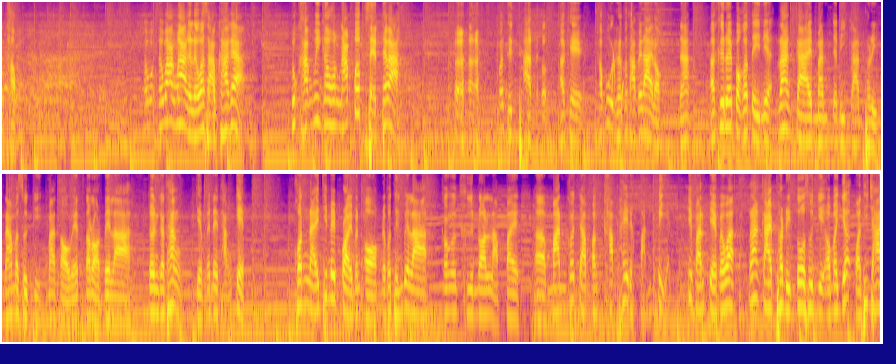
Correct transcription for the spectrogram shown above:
จะทำถ้าถ้าว่างมากเลยว่าสามครั้งอะทุกครั้งวิ่งเข้าห้องน้ำปุ๊บเสร็จใช่ป่ะมันถึงทันโอเคเขาพูดเธอก็ทำไม่ได้หรอกนะคือโดยปกติเนี่ยร่างกายมันจะมีการผลิตน้ำอสุจิมาต่อเวทตลอดเวลา จนกระทั่งเก็บไว้ในถังเก็บ คนไหนที่ไม่ปล่อยมันออกเดี๋ยวพอถึงเวลากลางคืนนอนหลับไปมันก็จะบังคับให้ฝันเปียกที่ฝันเปียกแปลว่าร่างกายผลิตตัวสุจิออกมาเยอะกว่าที่ใช้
